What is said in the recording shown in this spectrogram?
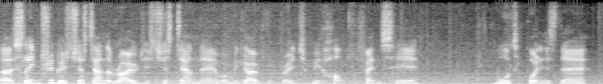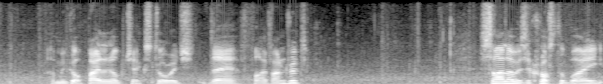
Uh, sleep trigger is just down the road, it's just down there. When we go over the bridge. We hop the fence here, water point is there, and we've got Bale object storage there 500 silo is across the way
